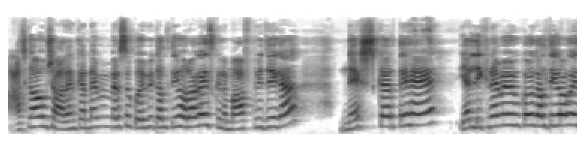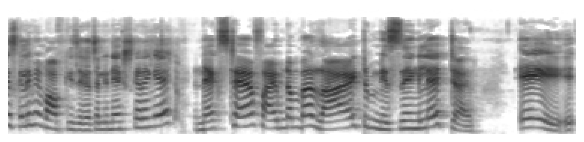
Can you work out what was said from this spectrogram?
आज का उच्चारण करने में मेरे से कोई भी गलती हो रहा होगा इसके लिए माफ़ कीजिएगा। नेक्स्ट करते हैं। या लिखने में भी कोई गलती होगा इसके लिए भी माफ़ कीजिएगा। चलिए नेक्स्ट करेंगे। नेक्स्ट है five number right missing letter A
